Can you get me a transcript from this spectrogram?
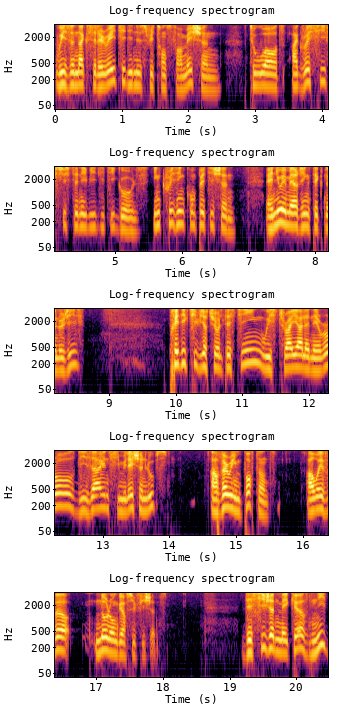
with an accelerated industry transformation, towards aggressive sustainability goals, increasing competition, and new emerging technologies, predictive virtual testing with trial and errors, design, simulation loops are very important, however, no longer sufficient. Decision makers need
